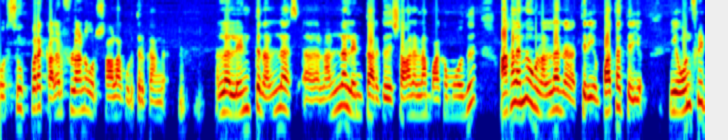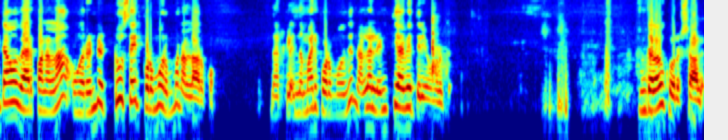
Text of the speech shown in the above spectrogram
ஒரு சூப்பராக கலர்ஃபுல்லான ஒரு ஷாலாக கொடுத்துருக்காங்க. நல்ல லென்த்து நல்ல நல்ல லென்த்தாக இருக்குது. ஷாலெல்லாம் பார்க்கும்போது அகலமே உங்களுக்கு நல்லா தெரியும். பார்த்தா தெரியும். நீங்கள் ஒன் ஃபீட்டாகவும் வேர் பண்ணலாம். உங்கள் ரெண்டு டூ சைட் போடும்போது ரொம்ப நல்லாயிருக்கும் இந்த மாதிரி போடும்போது நல்ல லென்த்தியாகவே தெரியும் உங்களுக்கு. இந்த அளவுக்கு ஒரு ஷாலு.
